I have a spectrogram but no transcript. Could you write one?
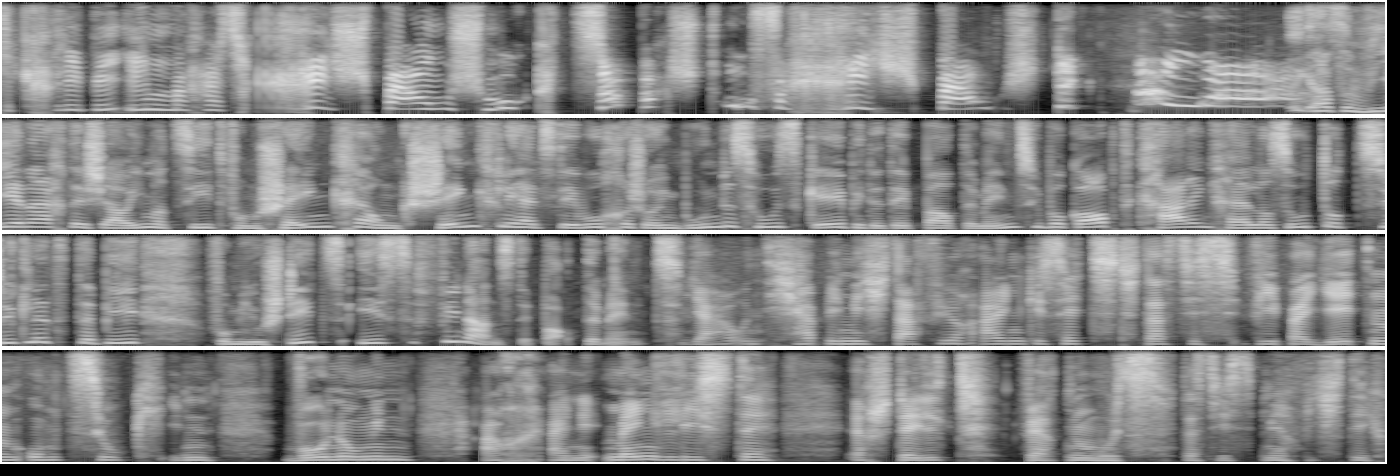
der Klibi immer ein Christbaumschmuck zuoberst auf ein Christbaumstück. Aua! Also Weihnachten ist ja auch immer Zeit vom Schenken und Geschenkli hat es diese Woche schon im Bundeshaus gegeben, bei der Departementsübergabe. Karin Keller-Sutter zügelt dabei vom Justiz ins Finanzdepartement. Ja, und ich habe mich dafür eingesetzt, dass es wie bei jedem Umzug in Wohnungen auch eine Mängelliste erstellt werden muss. Das ist mir wichtig.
